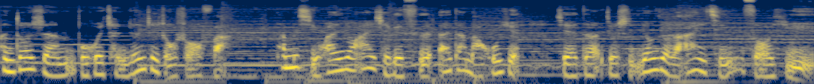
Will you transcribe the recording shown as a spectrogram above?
很多人不会承认这种说法，他们喜欢用“爱”这个词来打马虎眼，觉得就是拥有了爱情，所以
